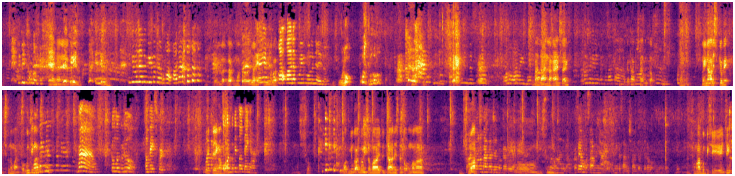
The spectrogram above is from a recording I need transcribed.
Hindi, joke lang. Yan, yan. yan. Hindi, hindi masyadong dito, pero mukha ka na. La- Lock mo sa yan. Eh, na mukha ka na po yung ulo niya, yun. Diyos, Ulo. Ay, Diyos ka. Dandaan lang, yan, sayang. Ano sabi ng pagkabata? Pagkatapos natin to. Ngayon naalis kami. Ko naman. Mo. Okay, ganun kasi. Ma'am, ikaw magulo. Ang expert. May tenga ko. Ikaw magupit ng tenga. Ko. Huwag niyo gagawin sa bahay itong challenge na to kung mga... Ano ah. mga bata dyan yan? Oo. Ano lang. Kasi ako kasama niya ako. May kasama siya dalawa kami. Gunting si Enching.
